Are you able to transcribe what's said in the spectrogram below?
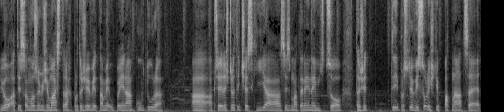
Jo, a ty samozřejmě, že máš strach, protože Větnam je úplně jiná kultura. A, a přijedeš do ty český a jsi zmatený nevíš co, takže ty prostě vysolíš tě 1500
